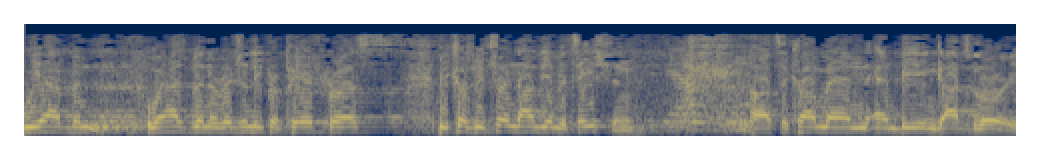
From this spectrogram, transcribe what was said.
we have been, what has been originally prepared for us because we turned down the invitation uh, to come and, and be in God's glory.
